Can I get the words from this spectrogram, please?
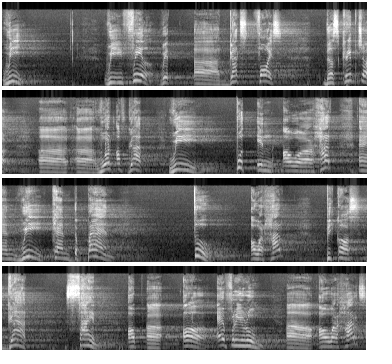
we we feel with uh, God's voice, the Scripture, uh, uh, Word of God. We put in our heart, and we can depend to our heart because God signed up uh, all every room uh, our hearts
